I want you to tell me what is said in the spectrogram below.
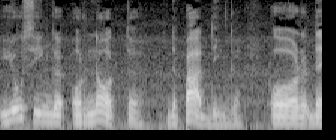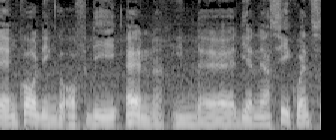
using or not the padding or the encoding of the N in the DNA sequence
